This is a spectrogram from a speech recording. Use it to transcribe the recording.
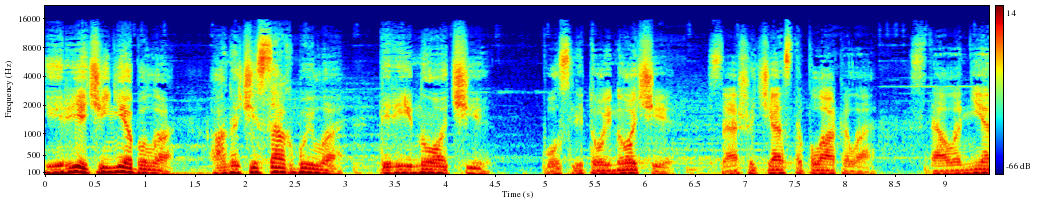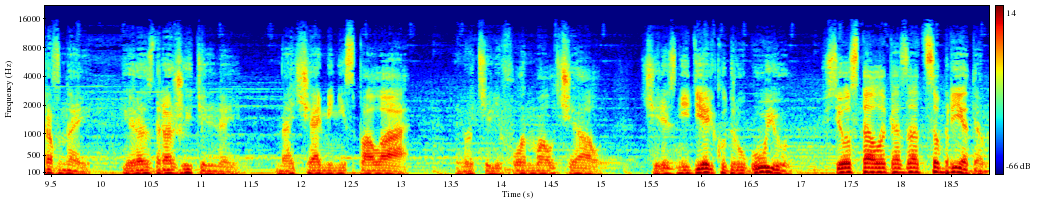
и речи не было, а на часах было три ночи. После той ночи Саша часто плакала, стала нервной и раздражительной, ночами не спала, но телефон молчал. Через недельку-другую все стало казаться бредом,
